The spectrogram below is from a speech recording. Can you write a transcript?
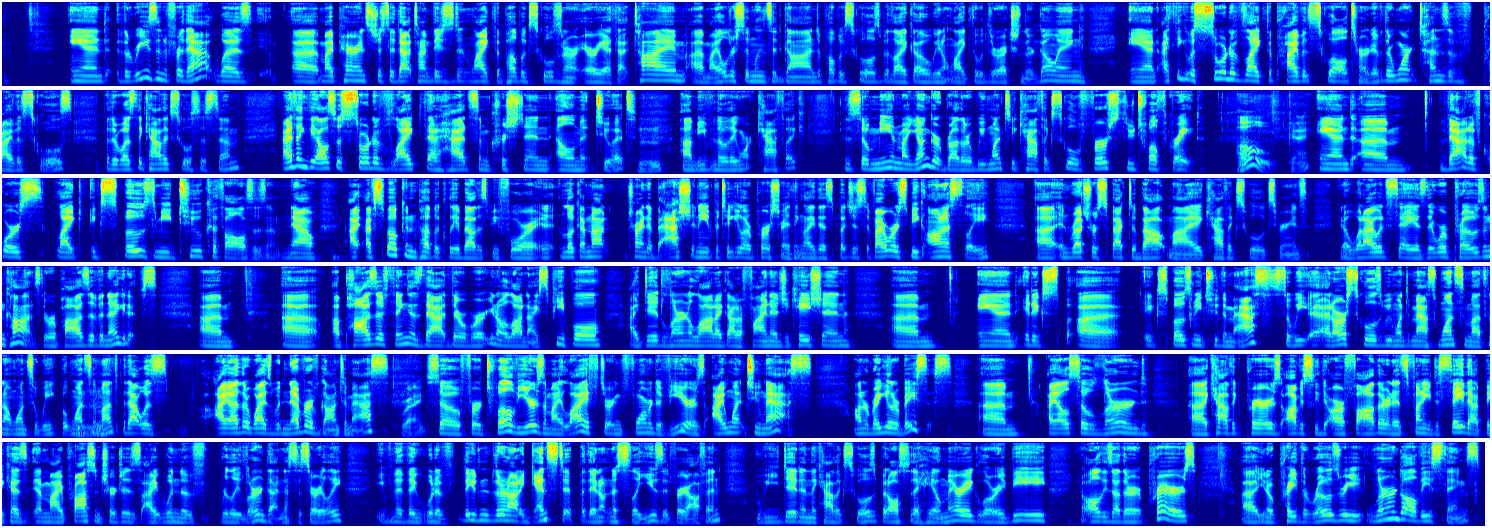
And the reason for that was uh, my parents just at that time, they just didn't like the public schools in our area at that time. Uh, my older siblings had gone to public schools, but like, oh, we don't like the direction they're going. And I think it was sort of like the private school alternative. There weren't tons of private schools, but there was the Catholic school system. I think they also sort of liked that had some Christian element to it, mm-hmm. um, even though they weren't Catholic. And so me and my younger brother, we went to Catholic school first through 12th grade. Oh, okay. And um, that, of course, like exposed me to Catholicism. Now, I, have spoken publicly about this before. And look, I'm not trying to bash any particular person or anything like this, but just if I were to speak honestly, uh, in retrospect about my Catholic school experience, you know, what I would say is there were pros and cons. There were positive and negatives. Um, uh, a positive thing is that there were, you know, a lot of nice people. I did learn a lot. I got a fine education, um, and it exp- uh, exposed me to the mass. So we at our schools we went to mass once a month, not once a week, but once mm-hmm. a month. But that was I otherwise would never have gone to mass. Right. So for 12 years of my life, during formative years, I went to mass on a regular basis. Um, I also learned uh, Catholic prayers, obviously the Our Father, and it's funny to say that because in my Protestant churches, I wouldn't have really learned that necessarily, even though they would have. They, they're not against it, but they don't necessarily use it very often. But we did in the Catholic schools, but also the Hail Mary, Glory Be, you know, all these other prayers. Uh, you know, prayed the Rosary, learned all these things.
